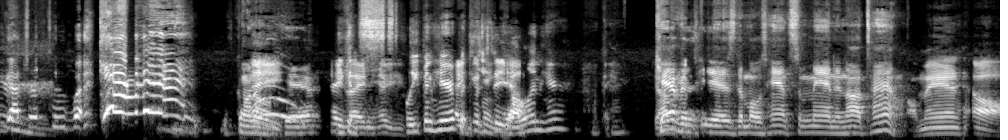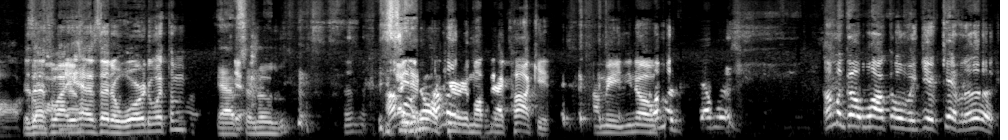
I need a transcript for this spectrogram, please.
You got your two, toothbrush. Kevin! What's going Hey. on, Kev? Hey, you can lady. Sleep in here, Hey, but good you can't yell in here. Okay. Kevin here is the most handsome man in our town. Oh man. Oh. Is that why on he has that award with him? Absolutely. I'm I you know I carry it in my back pocket. I mean, you know, I'm gonna I'm gonna go walk over and give Kevin a hug.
